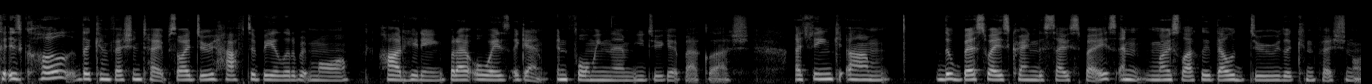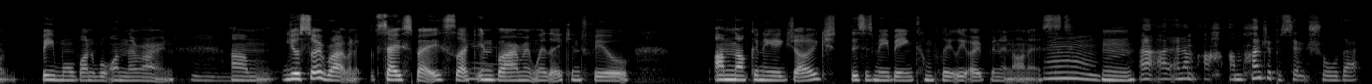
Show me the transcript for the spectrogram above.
it's called the confession tape, so I do have to be a little bit more hard hitting. But I always, again, informing them. You do get backlash. I think um, the best way is creating the safe space, and most likely they'll do the confession or be more vulnerable on their own. Um, you're so right when it, safe space, like environment where they can feel. I'm not going to get judged. This is me being completely open and honest. Mm. Mm. And, and I'm I'm hundred percent sure that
